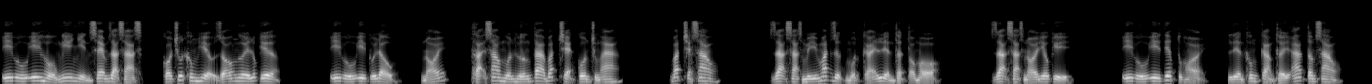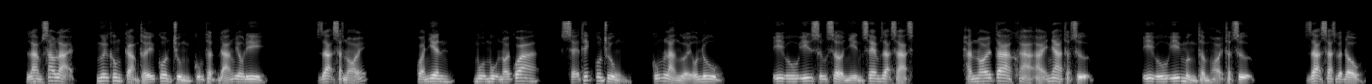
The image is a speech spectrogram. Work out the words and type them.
Y u y hồ nghi nhìn xem dạ sạt có chút không hiểu rõ ngươi lúc kia. Y u y cúi đầu, nói, tại sao muốn hướng ta bắt chẹt côn trùng a? Bắt chẹt sao? Dạ sạt mỹ mắt rực một cái liền thật tò mò. Dạ sạt nói yêu kỳ. Y u y tiếp tục hỏi, liền không cảm thấy ác tâm sao? Làm sao lại, ngươi không cảm thấy côn trùng cũng thật đáng yêu đi? Dạ sạt nói. Quả nhiên, mụ mụ nói qua, sẽ thích côn trùng, cũng là người ôn lu y u y sững sờ nhìn xem dạ sạt hắn nói ta khả ái nha thật sự y u y mừng thầm hỏi thật sự. Dạ sạt gật đầu,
